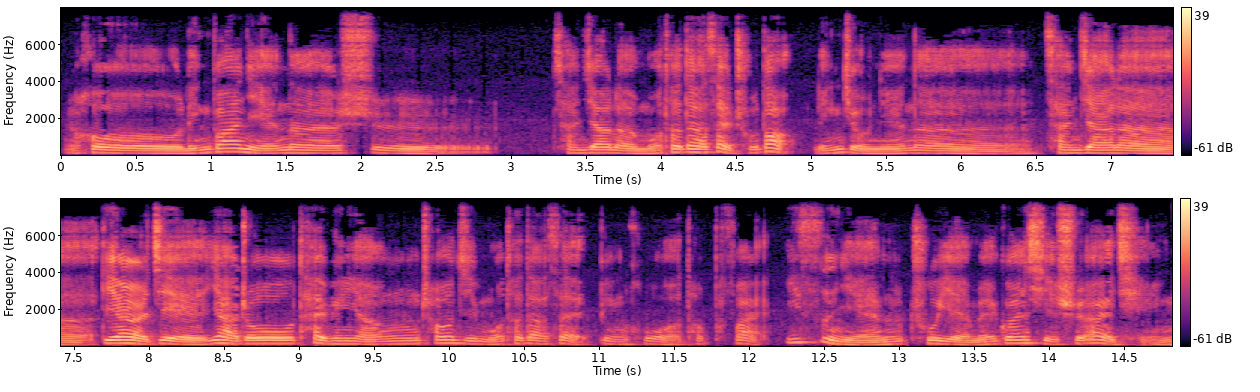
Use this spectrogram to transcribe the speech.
然后零八年呢是。参加了模特大赛出道，零九年呢参加了第二届亚洲太平洋超级模特大赛，并获 Top Five。一四年出演《没关系是爱情》，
